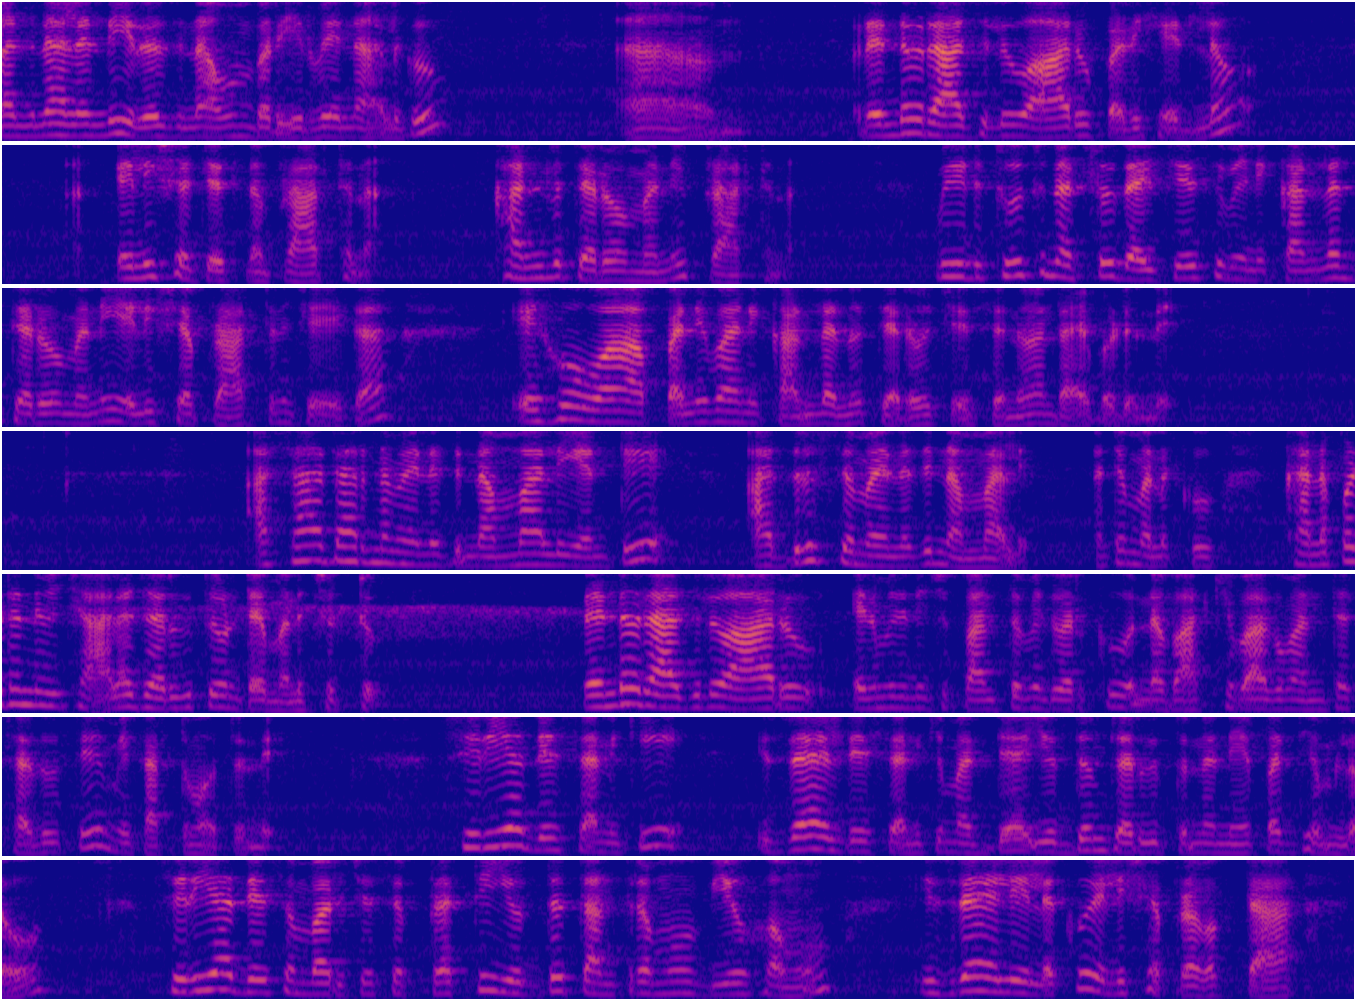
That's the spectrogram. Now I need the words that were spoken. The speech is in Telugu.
వందనాలండి. ఈరోజు నవంబర్ ఇరవై నాలుగు. రెండవ రాజులు ఆరు పదిహేడులో ఎలీషా చేసిన ప్రార్థన కండ్లు తెరవమని ప్రార్థన. వీడు చూచినట్లు దయచేసి వీని కండ్లను తెరవమని ఎలీషా ప్రార్థన చేయగా ఎహోవా ఆ పనివాని కండ్లను తెరవచేశాను అని రాయబడింది. అసాధారణమైనది నమ్మాలి అంటే అదృశ్యమైనది నమ్మాలి. అంటే మనకు కనపడనివి చాలా జరుగుతూ ఉంటాయి మన చుట్టూ. రెండో రాజులు ఆరు ఎనిమిది నుంచి పంతొమ్మిది వరకు ఉన్న వాక్య భాగం అంతా చదివితే మీకు అర్థమవుతుంది. సిరియా దేశానికి ఇజ్రాయెల్ దేశానికి మధ్య యుద్ధం జరుగుతున్న నేపథ్యంలో సిరియా దేశం వారు చేసే ప్రతి యుద్ధ తంత్రము వ్యూహము ఇజ్రాయేలీలకు ఎలిషా ప్రవక్త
